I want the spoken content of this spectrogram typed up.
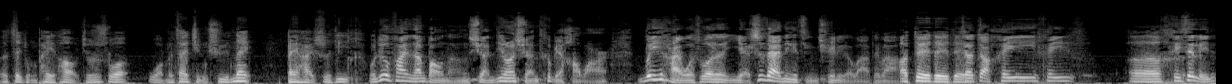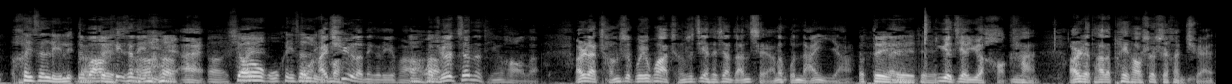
呃这种配套，就是说我们在景区内。北海湿地，我就发现咱宝能选地方选的特别好玩威海，我说的也是在那个景区里头吧，对吧？啊，对对对，叫叫黑黑，呃，黑森林，黑森林里，对吧？黑森林里面，哎，逍遥湖黑森林，我还去了那个地方，我觉得真的挺好的。而且城市规划、城市建设像咱们沈阳的浑南一样，对对对，越建越好看，而且它的配套设施很全。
